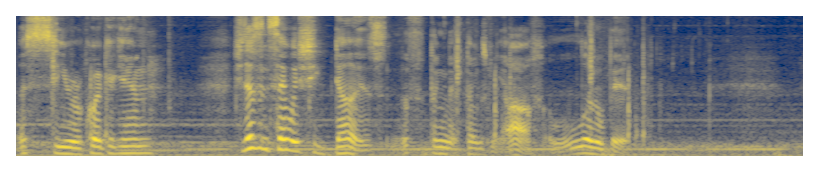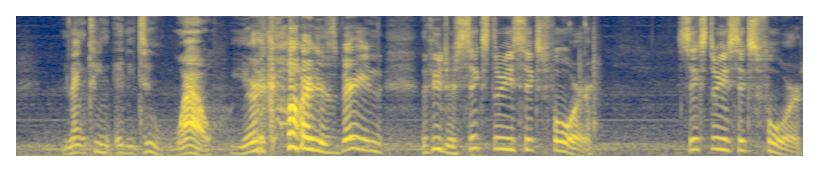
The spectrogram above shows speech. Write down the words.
Let's see real quick again. She doesn't say what she does. That's the thing that throws me off a little bit. 1982. Wow, your card is very in the future. 6364. 6364.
